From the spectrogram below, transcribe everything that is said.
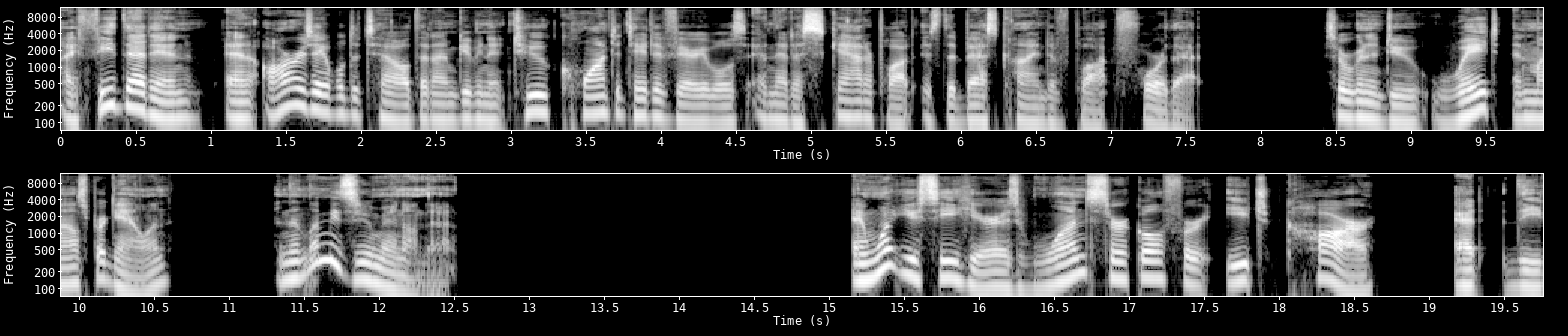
I feed that in and R is able to tell that I'm giving it two quantitative variables and that a scatter plot is the best kind of plot for that. So we're going to do weight and miles per gallon. And then let me zoom in on that. And what you see here is one circle for each car at the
